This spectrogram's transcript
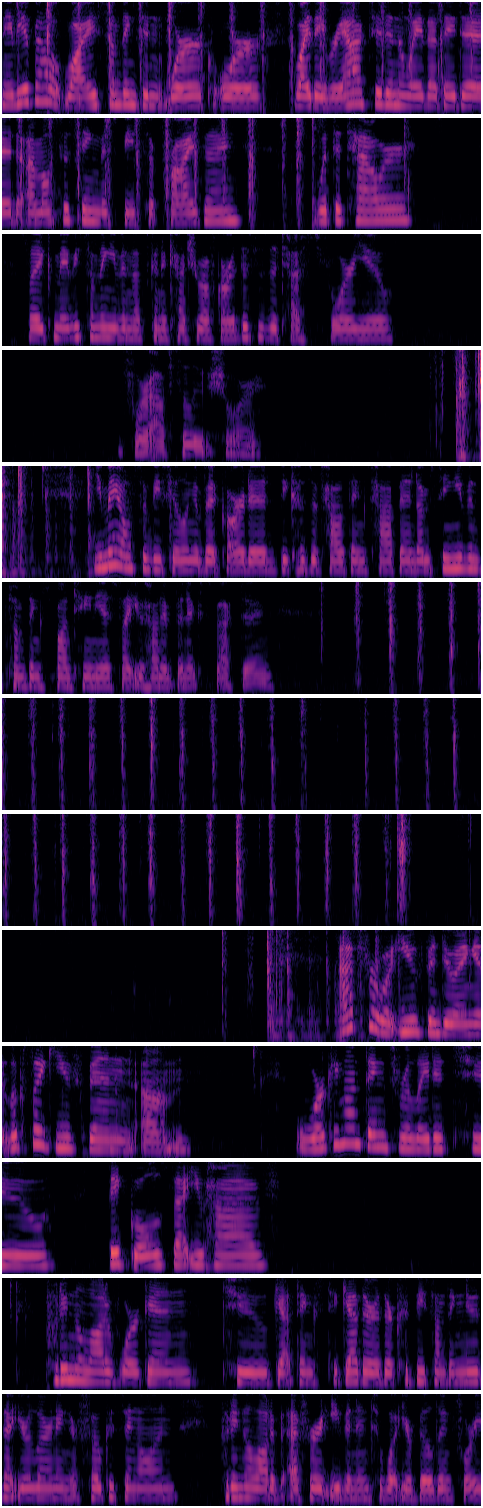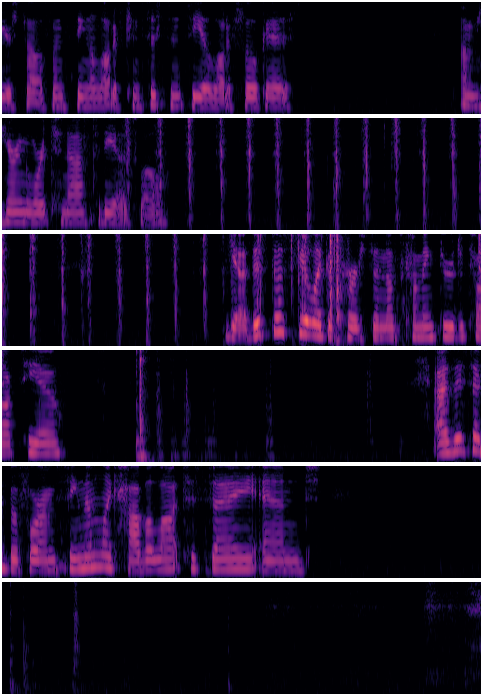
Maybe about why something didn't work or why they reacted in the way that they did. I'm also seeing this be surprising with the tower. Like maybe something even that's going to catch you off guard. This is a test for you. For absolute sure. You may also be feeling a bit guarded because of how things happened. I'm seeing even something spontaneous that you hadn't been expecting. As for what you've been doing, it looks like you've been um, working on things related to big goals that you have, putting a lot of work in to get things together. There could be something new that you're learning or focusing on, putting a lot of effort even into what you're building for yourself. I'm seeing a lot of consistency, a lot of focus. I'm hearing the word tenacity as well. Yeah, this does feel like a person that's coming through to talk to you. as I said before, I'm seeing them like have a lot to say and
